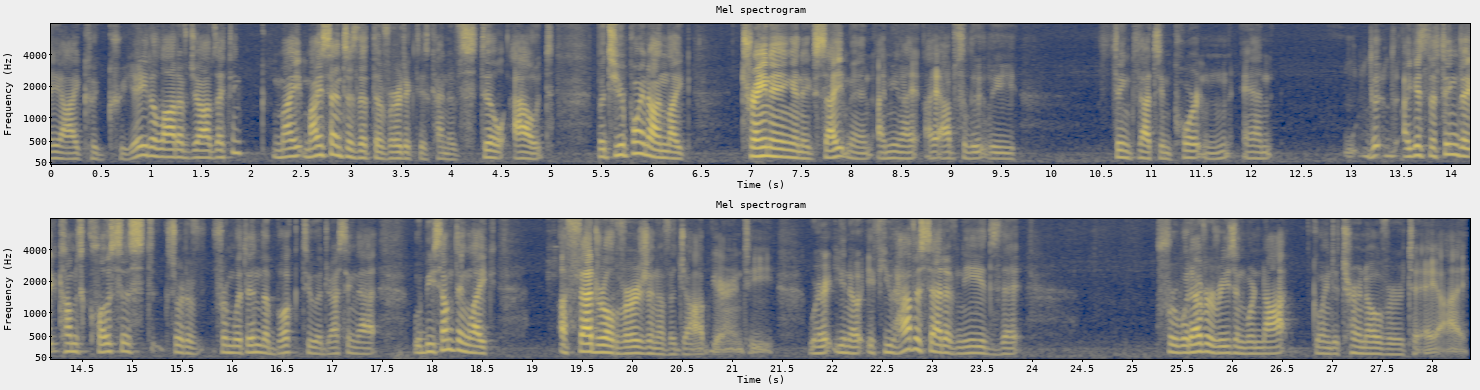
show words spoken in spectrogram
AI could create a lot of jobs. I think my, my sense is that the verdict is kind of still out. But to your point on like training and excitement, I mean, I, I absolutely think that's important. And the, I guess the thing that comes closest, sort of from within the book, to addressing that would be something like a federal version of a job guarantee, where you know if you have a set of needs that, for whatever reason, we're not going to turn over to AI.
